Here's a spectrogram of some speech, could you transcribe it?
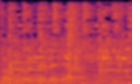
Ờ, rồi, mọi người đấy nhé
